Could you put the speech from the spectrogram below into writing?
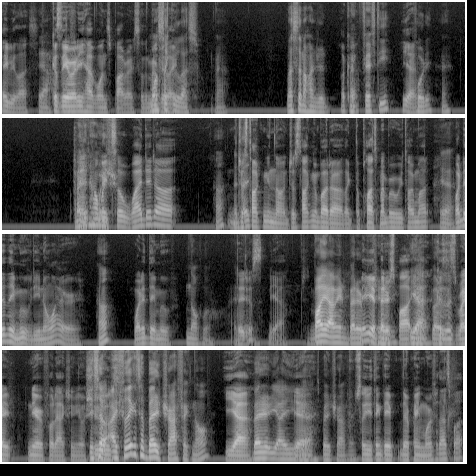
Maybe less. Yeah. Because they already have one spot, right? So they Most be likely like, less. Yeah. Less than 100. okay. Like 50, yeah. 40. Yeah. Imagine And how wait, much. So why did uh, Huh? Just talking no, just talking about uh like the plus. Remember we were talking about? Yeah. Why did they move? Do you know why or Huh? why did they move? No clue. I They don't know. just yeah. Just. Probably, I mean, better. maybe a better spot. Yeah, because it's right near Footaction. You know, shoes. It's a, I feel like it's a better traffic. No. yeah. Better. Yeah. Yeah. Yeah. yeah it's better traffic. So you think they they're paying more for that spot?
